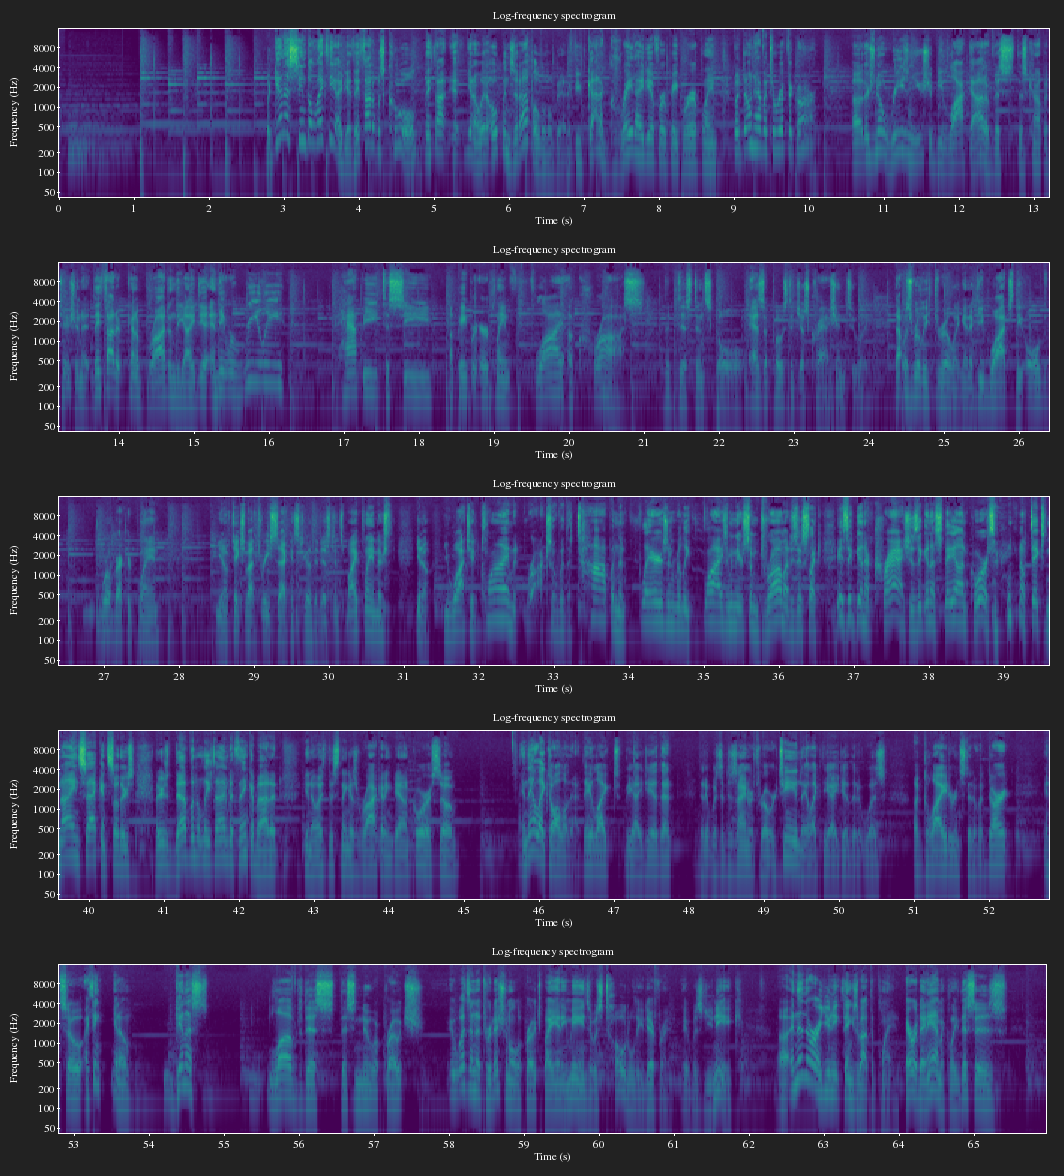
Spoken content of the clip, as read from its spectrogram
But Guinness seemed to like the idea. They thought it was cool. They thought, it, you know, it opens it up a little bit. If you've got a great idea for a paper airplane, but don't have a terrific arm, uh, there's no reason you should be locked out of this this competition. It, they thought it kind of broadened the idea, and they were really happy to see a paper airplane fly across the distance goal as opposed to just crash into it. That was really thrilling. And if you watch the old world record plane, you know, it takes about three seconds to go the distance. My plane, there's, you know, you watch it climb, it rocks over the top and then flares and really flies. I mean, there's some drama. It's just like, is it going to crash? Is it going to stay on course? you know, it takes nine seconds. So there's, there's definitely time to think about it, you know, as this thing is rocketing down course. So, and they liked all of that. They liked the idea that, that it was a designer thrower team. They liked the idea that it was a glider instead of a dart. And so I think, you know, Guinness loved this, this new approach it wasn't a traditional approach by any means. It was totally different. It was unique. Uh, and then there are unique things about the plane. Aerodynamically, this is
